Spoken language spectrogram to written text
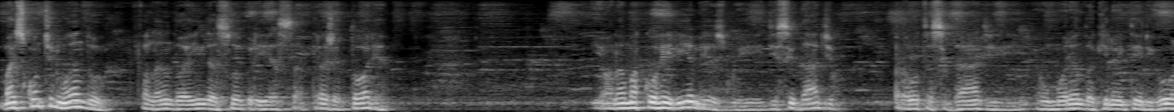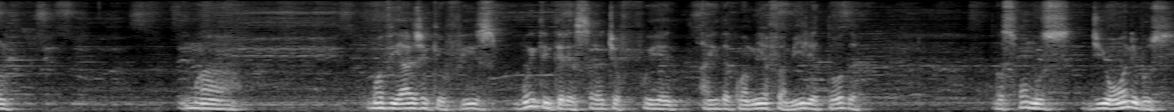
Mas continuando falando ainda sobre essa trajetória, e era uma correria mesmo, e de cidade para outra cidade, eu morando aqui no interior, uma, uma viagem que eu fiz muito interessante, eu fui ainda com a minha família toda, nós fomos de ônibus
